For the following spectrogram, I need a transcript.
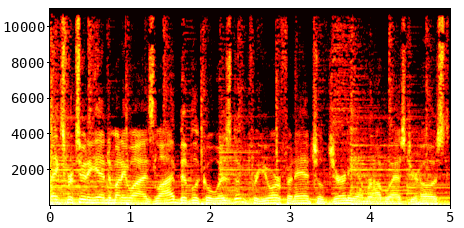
Thanks for tuning in to MoneyWise Live, biblical wisdom for your financial journey. I'm Rob West, your host.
